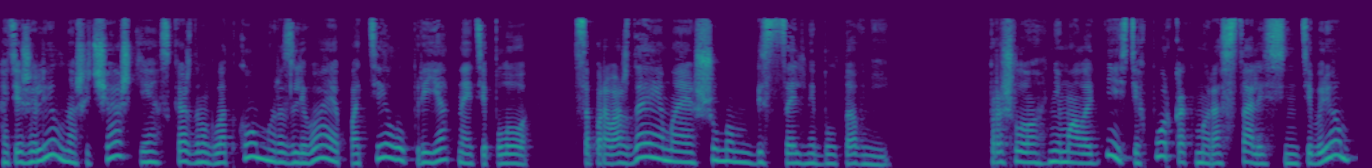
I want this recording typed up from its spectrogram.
отяжелил наши чашки, с каждым глотком разливая по телу приятное тепло, сопровождаемое шумом бесцельной болтовни. Прошло немало дней с тех пор, как мы расстались с сентябрем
